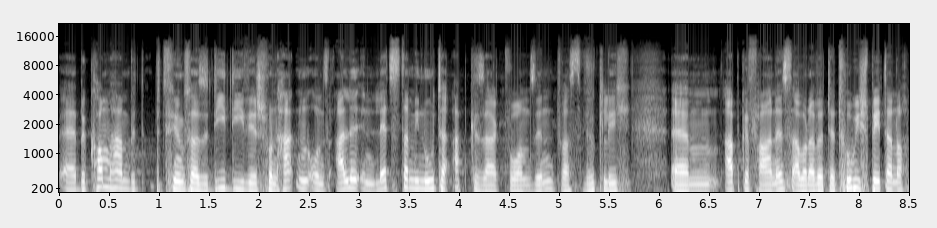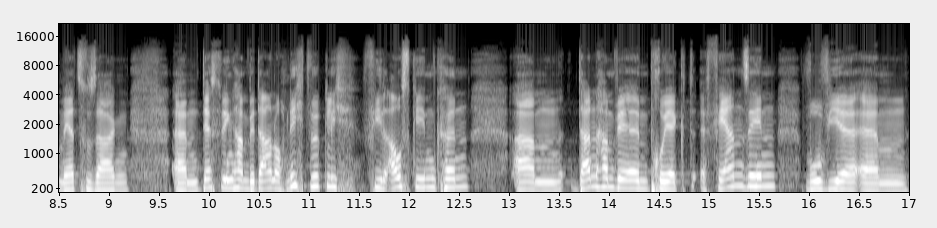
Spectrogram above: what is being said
äh, bekommen haben, be beziehungsweise die, die wir schon hatten, uns alle in letzter Minute abgesagt worden sind, was wirklich ähm, abgefahren ist. Aber da wird der Tobi später noch mehr zu sagen. Ähm, deswegen haben wir da noch nicht wirklich viel ausgeben können. Ähm, dann haben wir im Projekt Fernsehen, wo wir ähm,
